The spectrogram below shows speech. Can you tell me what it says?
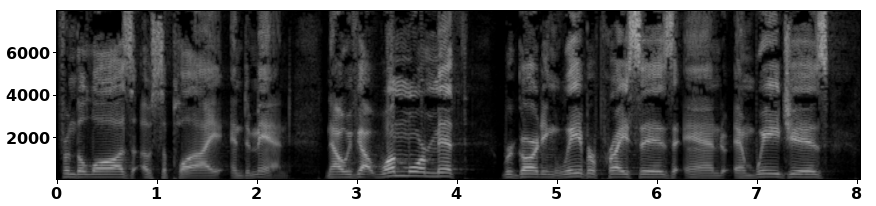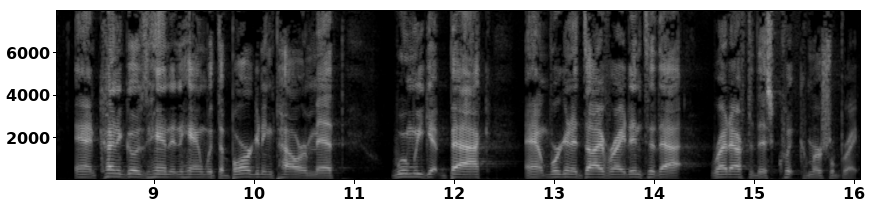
from the laws of supply and demand. Now, we've got one more myth regarding labor prices and, and wages, and kind of goes hand in hand with the bargaining power myth when we get back. And we're going to dive right into that right after this quick commercial break.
